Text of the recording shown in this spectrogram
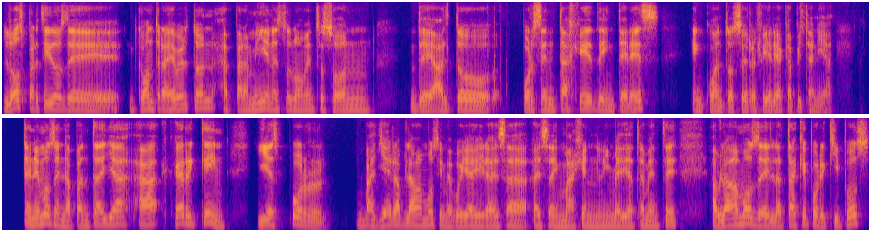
los partidos de contra Everton para mí en estos momentos son de alto porcentaje de interés en cuanto se refiere a capitanía. Tenemos en la pantalla a Harry Kane y es por ayer hablábamos y me voy a ir a esa, a esa imagen inmediatamente. Hablábamos del ataque por equipos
